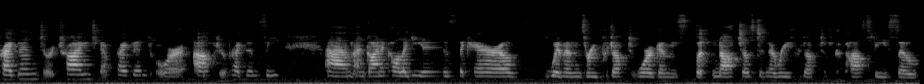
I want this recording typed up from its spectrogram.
pregnant or trying to get pregnant or after pregnancy. Um, and gynecology is the care of women's reproductive organs, but not just in a reproductive capacity. So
